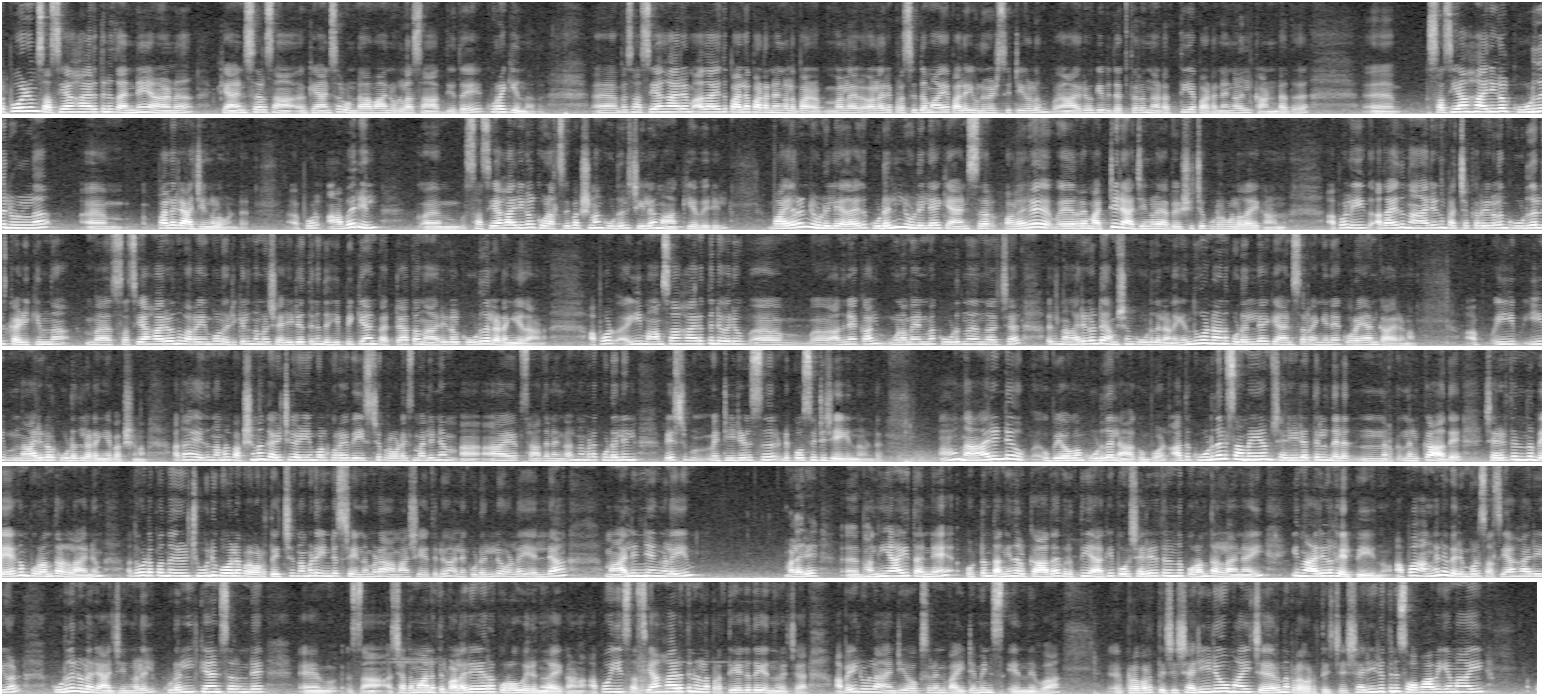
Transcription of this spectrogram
എപ്പോഴും സസ്യാഹാരത്തിന് തന്നെയാണ് ക്യാൻസർ ക്യാൻസർ ഉണ്ടാവാനുള്ള സാധ്യതയെ കുറയ്ക്കുന്നത്. ഇപ്പോൾ സസ്യാഹാരം അതായത് പല പഠനങ്ങളും വളരെ വളരെ പ്രസിദ്ധമായ പല യൂണിവേഴ്സിറ്റികളും ആരോഗ്യ വിദഗ്ധരും നടത്തിയ പഠനങ്ങളിൽ കണ്ടത് സസ്യാഹാരികൾ കൂടുതലുള്ള പല രാജ്യങ്ങളുമുണ്ട്. അപ്പോൾ അവരിൽ സസ്യാഹാരികൾ സസ്യഭക്ഷണം കൂടുതൽ ശീലമാക്കിയവരിൽ വയറിനുള്ളിലെ അതായത് കുടലിനുള്ളിലെ ക്യാൻസർ വളരെ വേറെ മറ്റ് രാജ്യങ്ങളെ അപേക്ഷിച്ച് കുറവുള്ളതായി കാണുന്നു. അപ്പോൾ ഈ അതായത് നാരും പച്ചക്കറികളും കൂടുതൽ കഴിക്കുന്ന സസ്യാഹാരം എന്ന് പറയുമ്പോൾ ഒരിക്കലും നമ്മുടെ ശരീരത്തിന് ദഹിപ്പിക്കാൻ പറ്റാത്ത നാരുകൾ കൂടുതൽ അടങ്ങിയതാണ്. അപ്പോൾ ഈ മാംസാഹാരത്തിന്റെ ഒരു അതിനേക്കാൾ ഗുണമേന്മ കൂടുന്നതെന്ന് വെച്ചാൽ അതിൽ നാരുകളുടെ അംശം കൂടുതലാണ്. എന്തുകൊണ്ടാണ് കുടലിലെ ക്യാൻസർ എങ്ങനെ കുറയാൻ കാരണം? ഈ ഈ നാരുകൾ കൂടുതലടങ്ങിയ ഭക്ഷണം. അതായത് നമ്മൾ ഭക്ഷണം കഴിച്ചു കഴിയുമ്പോൾ കുറേ വേസ്റ്റ് പ്രോഡക്ട്സ് മലിനം ആയ സാധനങ്ങൾ നമ്മുടെ കുടലിൽ വേസ്റ്റ് മെറ്റീരിയൽസ് ഡെപ്പോസിറ്റ് ചെയ്യുന്നുണ്ട്. ആ നാരിന്റെ ഉപയോഗം കൂടുതലാകുമ്പോൾ അത് കൂടുതൽ സമയം ശരീരത്തിൽ നില നിൽക്കാതെ ശരീരത്തിൽ നിന്ന് വേഗം പുറന്തള്ളാനും അതോടൊപ്പം തന്നെ ഒരു ചൂൽ പോലെ പ്രവർത്തിച്ച് നമ്മുടെ ഇൻഡസ്ട്രി നമ്മുടെ ആമാശയത്തിലോ അല്ലെങ്കിൽ കുടലിലോ ഉള്ള എല്ലാ മാലിന്യങ്ങളെയും വളരെ ഭംഗിയായി തന്നെ ഒട്ടും തങ്ങി നിൽക്കാതെ വൃത്തിയാക്കി പോ- ശരീരത്തിൽ നിന്ന് പുറന്തള്ളാനായി ഈ നാരുകൾ ഹെൽപ്പ് ചെയ്യുന്നു. അപ്പോൾ അങ്ങനെ വരുമ്പോൾ സസ്യാഹാരികൾ കൂടുതലുള്ള രാജ്യങ്ങളിൽ കുടൽ ക്യാൻസറിന്റെ ശതമാനത്തിൽ വളരെയേറെ കുറവ് വരുന്നതായി കാണാം. അപ്പോൾ ഈ സസ്യാഹാരത്തിനുള്ള പ്രത്യേകത എന്ന് വെച്ചാൽ അവയിലുള്ള ആന്റി ഓക്സിഡന്റ് വൈറ്റമിൻസ് എന്നിവ പ്രവർത്തിച്ച് ശരീരവുമായി ചേർന്ന് പ്രവർത്തിച്ച് ശരീരത്തിന് സ്വാഭാവികമായി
